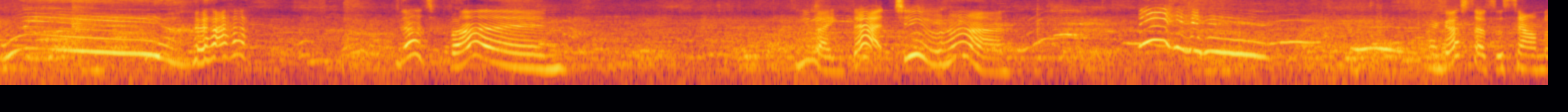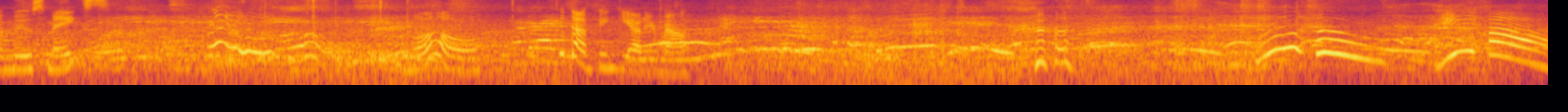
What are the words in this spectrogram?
Whee! That's fun! You like that too, huh? I guess that's the sound a moose makes. That binky out of your mouth. Woohoo! Yeehaw!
